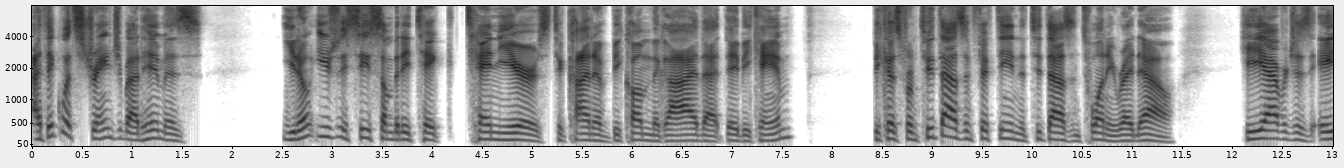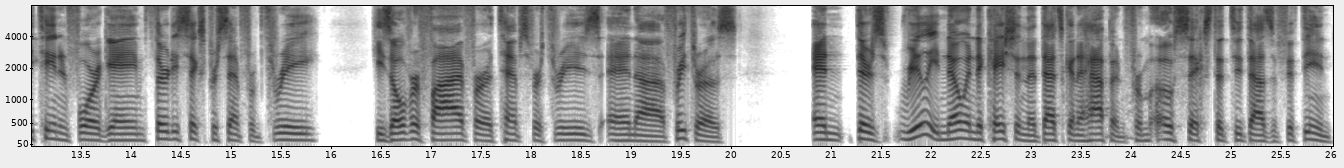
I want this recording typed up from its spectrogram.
I think what's strange about him is you don't usually see somebody take 10 years to kind of become the guy that they became. Because from 2015 to 2020, right now, he averages 18 and four a game, 36% from three. He's over five for attempts for threes and uh, free throws. And there's really no indication that that's going to happen from 06 to 2015.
